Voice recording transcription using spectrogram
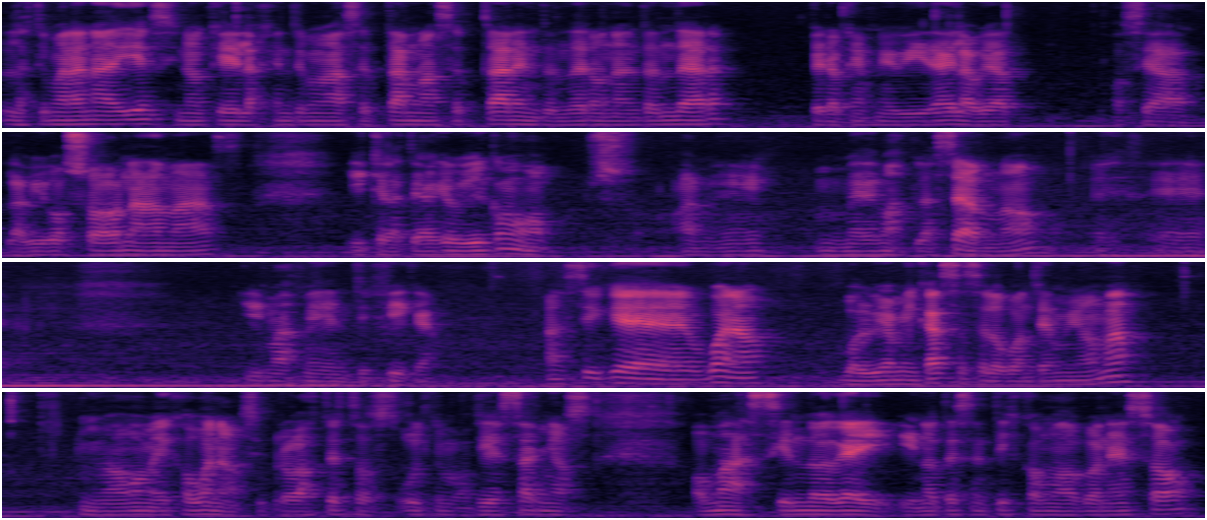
lastimar a nadie, sino que la gente me va a aceptar, no aceptar, entender o no entender, pero que es mi vida y la voy a, o sea, la vivo yo nada más y que la tenga que vivir como a mí me dé más placer, ¿no? Eh, y más me identifique. Así que, bueno, volví a mi casa, se lo conté a mi mamá. Mi mamá me dijo, bueno, si probaste estos últimos 10 años o más siendo gay y no te sentís cómodo con eso,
